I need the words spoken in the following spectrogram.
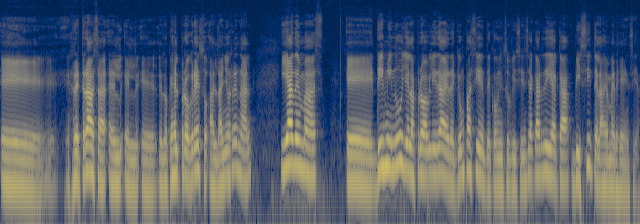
eh, retrasa lo que es el progreso al daño renal y además eh, disminuye las probabilidades de que un paciente con insuficiencia cardíaca visite las emergencias.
